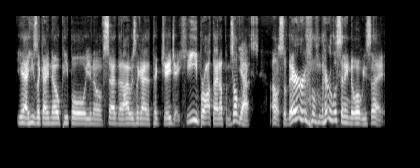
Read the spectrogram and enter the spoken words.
Yeah, he's like, I know people, you know, have said that I was the guy that picked JJ. He brought that up himself. I'm like, oh, so they're they're listening to what we say.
